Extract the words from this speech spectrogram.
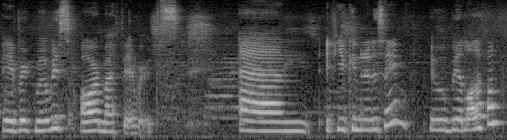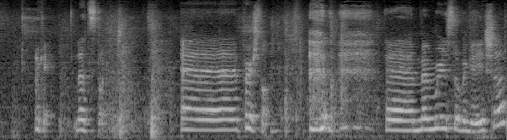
favorite movies are my favorites. And if you can do the same, it will be a lot of fun. Okay, let's start. Uh, first one, uh, Memories of a Geisha.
